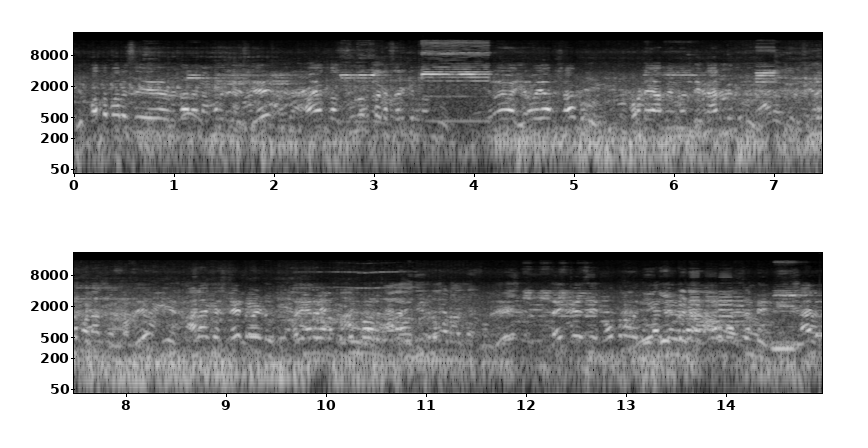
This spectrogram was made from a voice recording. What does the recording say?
ఈ కొత్త పాలసీ విధానాన్ని అమలు చేస్తే ఆ యొక్క సూలూరుపేట సర్కిల్ నందు ఇరవై ఇరవై ఆరు షాపులు నూట యాభై మంది కార్మికులు నిధులు పడాల్సి వస్తుంది. అలాగే స్టేట్ వైడ్ పదిహేను వేల కుటుంబాలు నిధులు పడాల్సి వస్తుంది. దయచేసి నూతన ఉద్యోగాన్ని కానీ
